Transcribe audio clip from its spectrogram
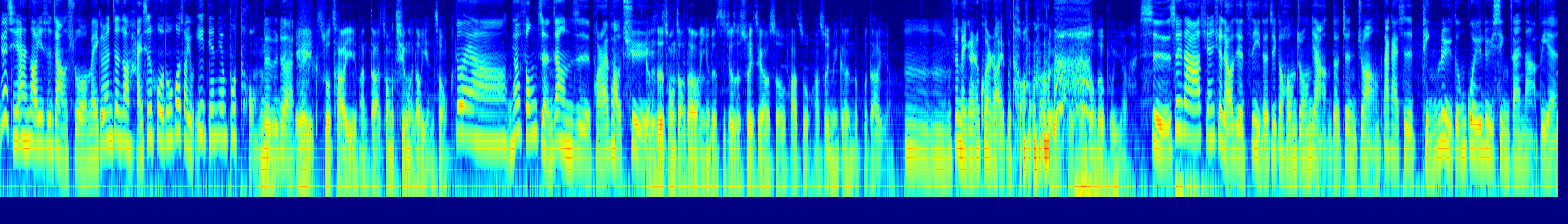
因为其实按照医师这样说，每个人症状还是或多或少有一点点不同，对不对？因为说差异也蛮大，从轻微到严重。对啊，你看风疹这样子跑来跑去，有的是从早到晚，有的是就是睡觉的时候发作啊，所以每个人都不大一样。嗯嗯，所以每个人困扰也不同，对对，严重都不一样。是，所以大家先去了解自己的这个红肿痒的症状，大概是频率跟规律性在哪边，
